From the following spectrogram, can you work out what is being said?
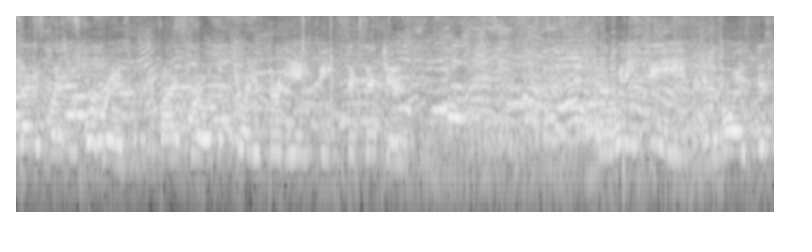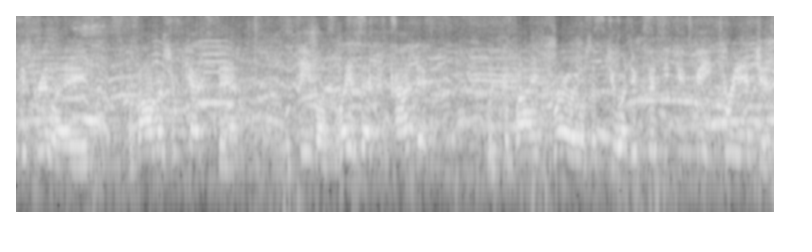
Second place was Woodridge with combined throws of 238 feet 6 inches. And the winning team in the boys discus relay, the Bombers from Kenston, the team of Lasek and Condit with combined throws of 252 feet 3 inches.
